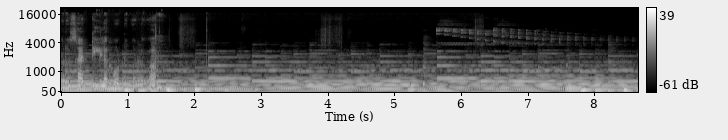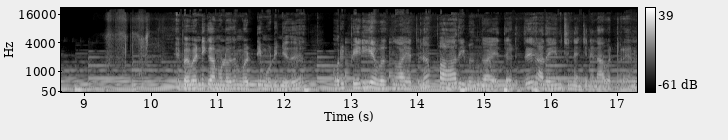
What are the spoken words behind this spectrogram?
ஒரு சட்டியில் போட்டுக்கொள்வோம் இப்போ வெண்ணிக்காய் முழுவதும் வெட்டி முடிஞ்சது. ஒரு பெரிய வெங்காயத்தில் பாதி வெங்காயத்தை எடுத்து அதையும் சின்ன சின்னதாக வெட்டுறேன்.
